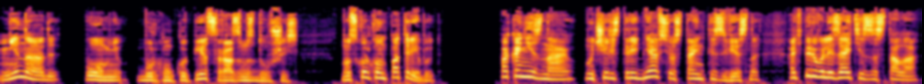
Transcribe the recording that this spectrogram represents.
«Не надо. Помню», — буркнул купец, разом сдувшись. «Но сколько он потребует?» «Пока не знаю, но через три дня все станет известно. А теперь вылезайте из-за стола.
